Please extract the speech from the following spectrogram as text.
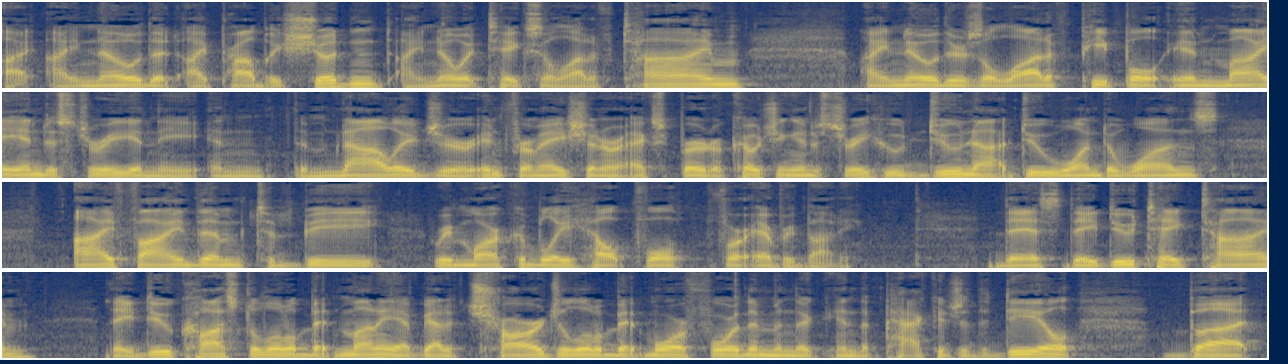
I, I know that I probably shouldn't. I know it takes a lot of time. I know there's a lot of people in my industry, in the in the knowledge or information or expert or coaching industry, who do not do one to ones. I find them to be remarkably helpful for everybody. This they do take time. They do cost a little bit money. I've got to charge a little bit more for them in the in the package of the deal, but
